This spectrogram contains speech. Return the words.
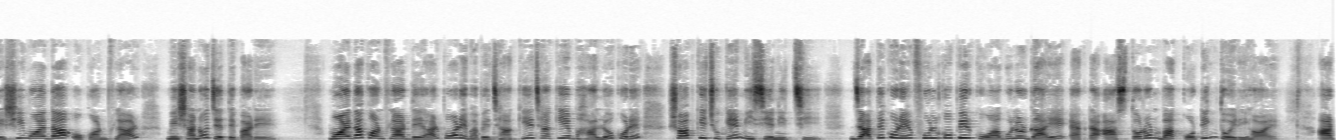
বেশি ময়দা ও কর্নফ্লাওয়ার মেশানো যেতে পারে। ময়দা কর্নফ্লাওয়ার দেওয়ার পর এভাবে ঝাঁকিয়ে ঝাঁকিয়ে ভালো করে সব কিছুকে মিশিয়ে নিচ্ছি। যাতে করে ফুলকপির কোয়াগুলোর গায়ে একটা আস্তরণ বা কোটিং তৈরি হয়। আর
